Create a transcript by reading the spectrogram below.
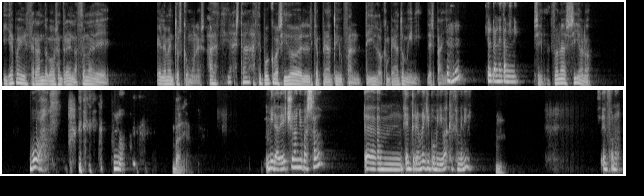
Y ya para ir cerrando, vamos a entrar en la zona de elementos comunes. Hasta hace poco ha sido el campeonato infantil o campeonato mini de España. El planeta mini. Sí. ¿Zonas sí o no? Buah. no. Vale. Mira, de hecho, el año pasado um, entré en un equipo mini básquet femenino. Mm. En zona.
